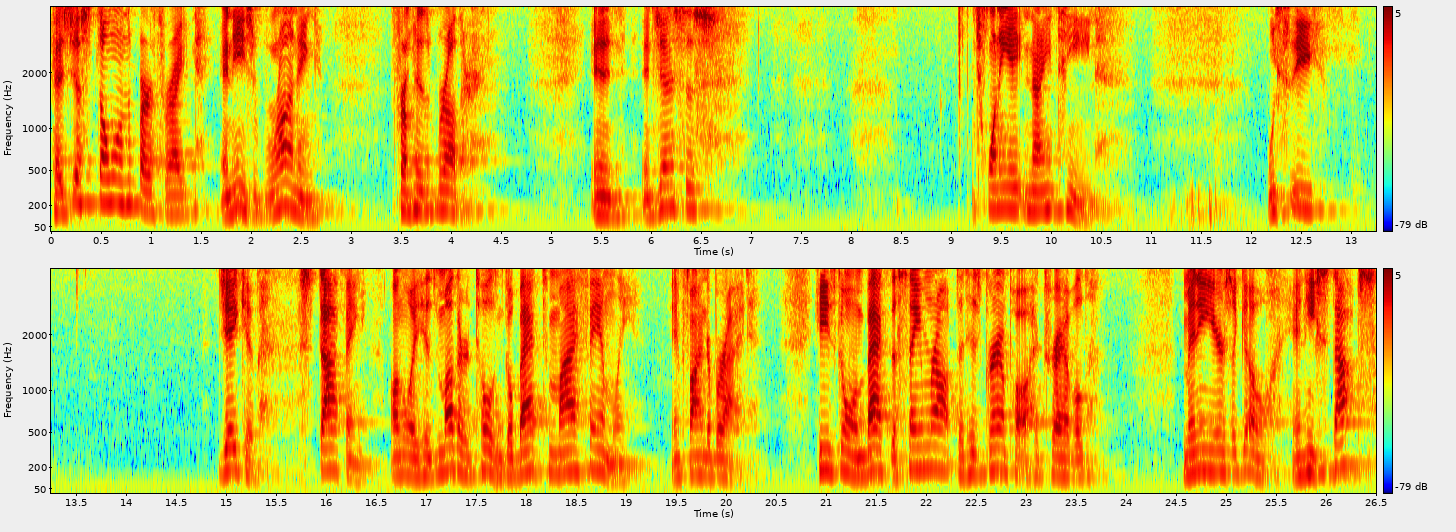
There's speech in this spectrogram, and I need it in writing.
has just stolen the birthright and he's running from his brother. In, in Genesis 28 19, we see Jacob stopping on the way. His mother had told him, Go back to my family and find a bride. He's going back the same route that his grandpa had traveled many years ago. And he stops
